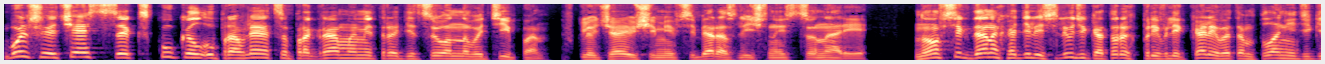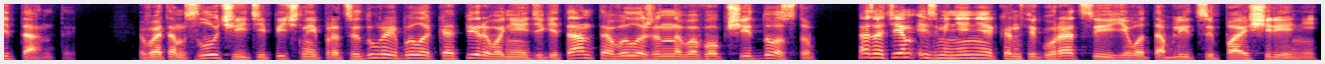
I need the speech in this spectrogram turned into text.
Большая часть секс-кукол управляется программами традиционного типа, включающими в себя различные сценарии, но всегда находились люди, которых привлекали в этом плане дигитанты. В этом случае типичной процедурой было копирование дигитанта, выложенного в общий доступ, а затем изменение конфигурации его таблицы поощрений,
